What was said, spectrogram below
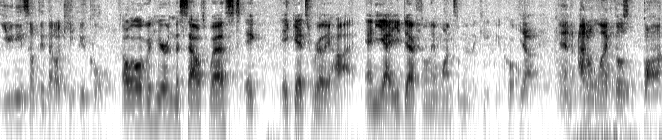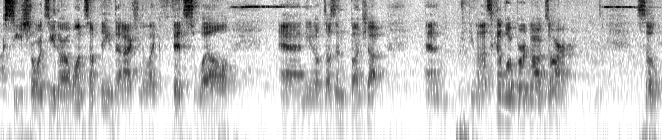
You need something that'll keep you cool. Oh, over here in the Southwest, it it gets really hot, and yeah, you definitely want something to keep you cool. Yeah, and I don't like those boxy shorts either. I want something that actually like fits well, and you know doesn't bunch up, and you know that's kind of what bird dogs are. So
